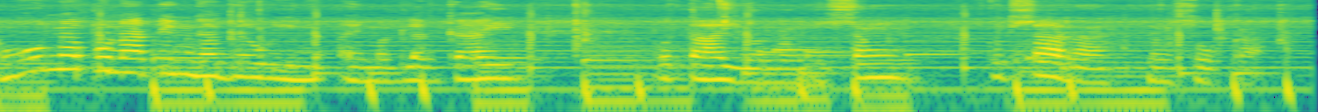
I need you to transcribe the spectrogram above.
Ang una po natin gagawin ay maglagay po tayo ng isang kutsara ng suka.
